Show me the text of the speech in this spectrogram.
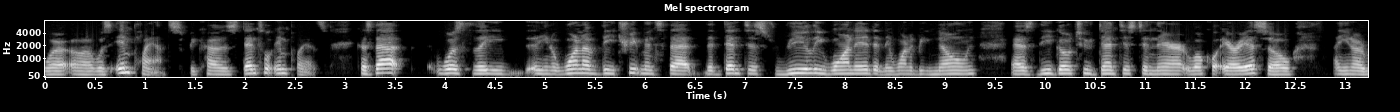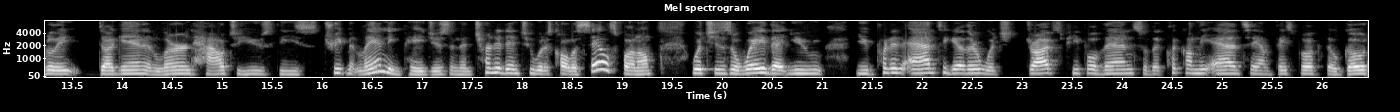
uh, was implants because dental implants because that was the you know one of the treatments that the dentist really wanted and they want to be known as the go-to dentist in their local area. So you know i really dug in and learned how to use these treatment landing pages and then turn it into what is called a sales funnel, which is a way that you you put an ad together which drives people then. So they click on the ad say on Facebook they'll go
